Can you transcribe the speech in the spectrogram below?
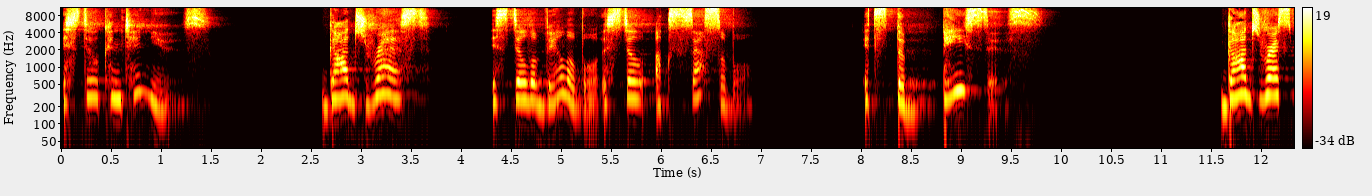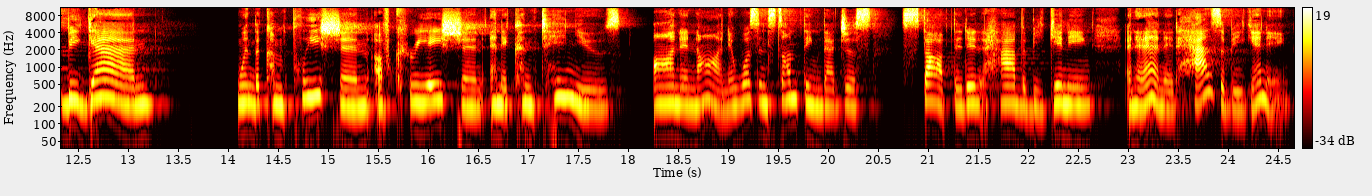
it still continues. God's rest is still available, is still accessible. It's the basis. God's rest began when the completion of creation and it continues on and on. It wasn't something that just stopped. It didn't have a beginning and an end. It has a beginning,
